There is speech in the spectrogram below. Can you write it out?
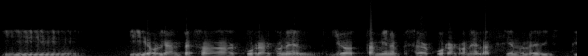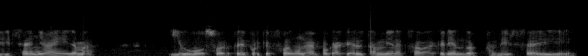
y, y Olga empezó a currar con él. Yo también empecé a currar con él, haciéndole dis- diseño y demás. Y hubo suerte porque fue una época que él también estaba queriendo expandirse y,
